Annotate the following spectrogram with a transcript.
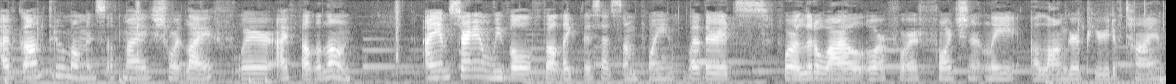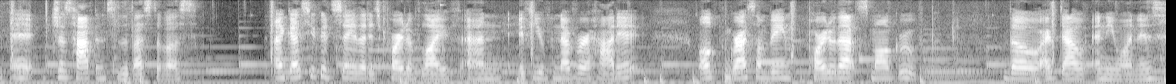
I've gone through moments of my short life where I felt alone. I am certain we've all felt like this at some point, whether it's for a little while or for fortunately a longer period of time. It just happens to the best of us. I guess you could say that it's part of life, and if you've never had it, well, congrats on being part of that small group. Though I doubt anyone is.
